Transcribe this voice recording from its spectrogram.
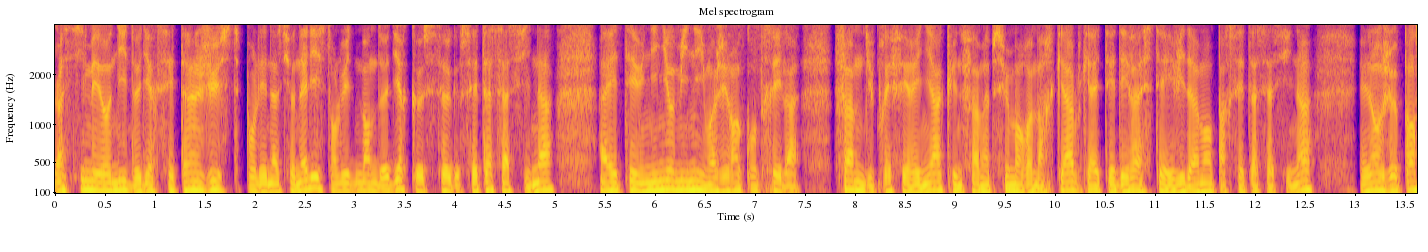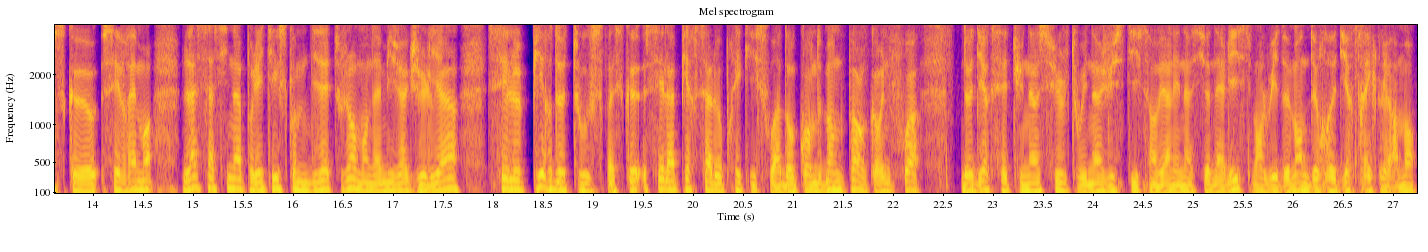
à Simeoni de dire que c'est injuste pour les nationalistes, on lui demande de dire que ce, cet assassinat a été une ignominie. Moi, j'ai rencontré la femme du préfet Rignac, une femme absolument remarquable, qui a été dévastée évidemment par cet assassinat. Et donc, je pense que c'est vraiment l'assassinat politique, comme disait toujours mon ami Jacques Julien, c'est le pire de tous parce que c'est la pire saloperie qui soit. Donc, on ne demande pas encore une fois de dire que c'est une insulte ou une injustice envers les nationalistes, mais on lui demande de redire très clairement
